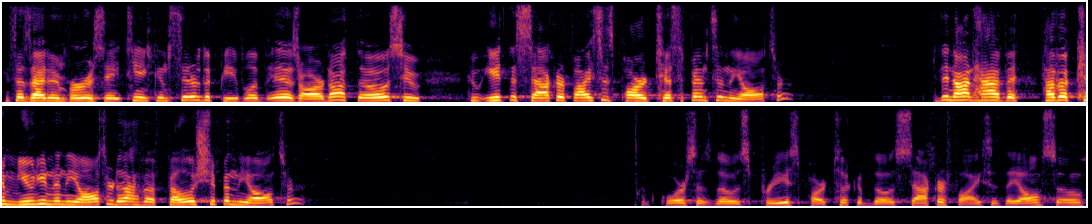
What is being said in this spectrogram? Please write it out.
He says that in verse 18 Consider the people of Israel, are not those who, who eat the sacrifices participants in the altar? Do they not have a, have a communion in the altar? Do they not have a fellowship in the altar? Of course, as those priests partook of those sacrifices, they also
